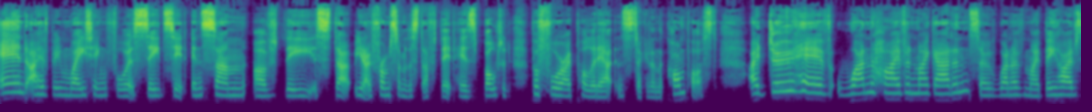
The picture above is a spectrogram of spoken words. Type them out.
And I have been waiting for seed set in some of the stuff, you know, from some of the stuff that has bolted before I pull it out and stick it in the compost. I do have one hive in my garden, so one of my beehives,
